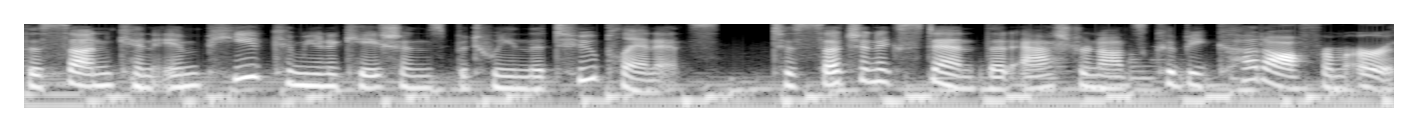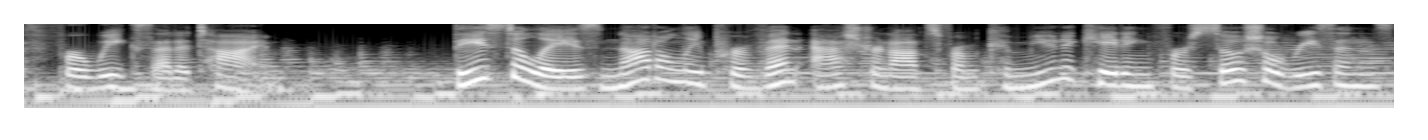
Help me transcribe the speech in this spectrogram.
the Sun can impede communications between the two planets to such an extent that astronauts could be cut off from Earth for weeks at a time. These delays not only prevent astronauts from communicating for social reasons,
